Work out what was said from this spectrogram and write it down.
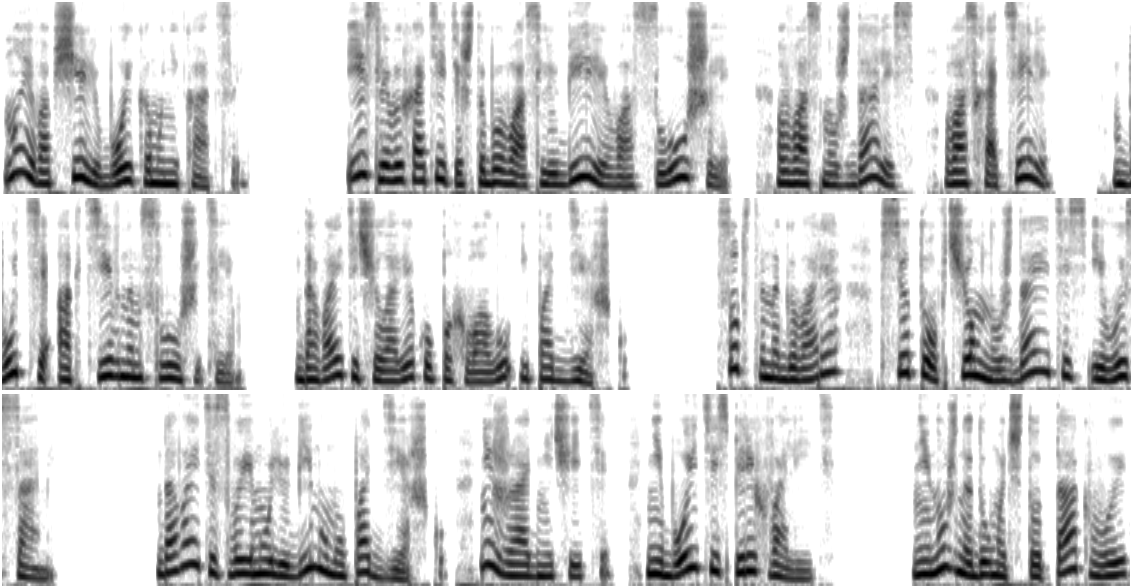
но и вообще любой коммуникации. Если вы хотите, чтобы вас любили, вас слушали, вас нуждались, вас хотели, будьте активным слушателем. Давайте человеку похвалу и поддержку. Собственно говоря, все то, в чем нуждаетесь и вы сами. Давайте своему любимому поддержку, не жадничайте, не бойтесь перехвалить. Не нужно думать, что так вы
